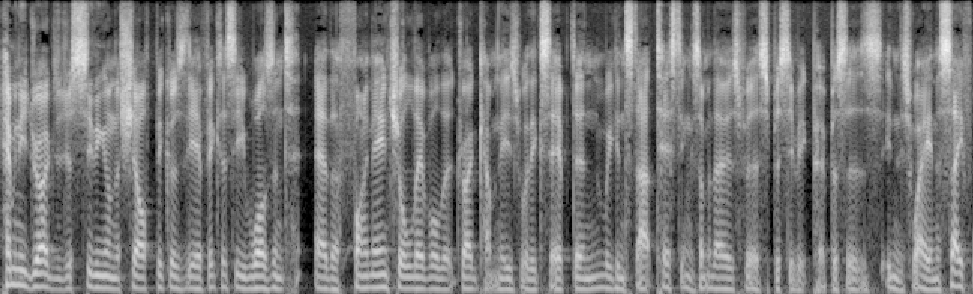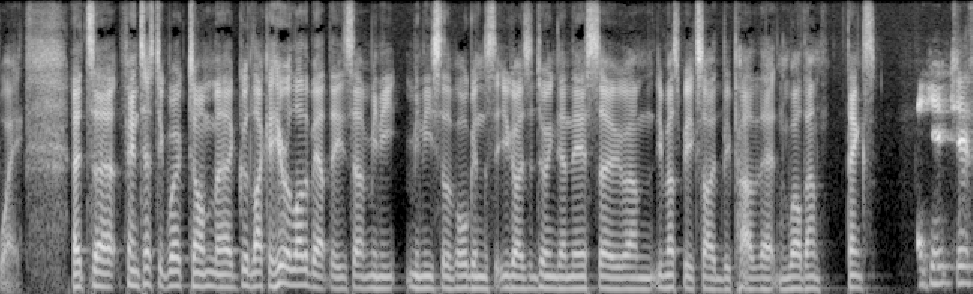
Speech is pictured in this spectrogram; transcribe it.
how many drugs are just sitting on the shelf because the efficacy wasn't at a financial level that drug companies would accept, and we can start testing some of those for specific purposes in this way, in a safe way. It's uh, fantastic work, Tom. Uh, good luck. I hear a lot about these uh, mini mini sort of organs that you guys are doing down there, so um, you must be excited to be part of that, and well done. Thanks. Thank you. Cheers.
